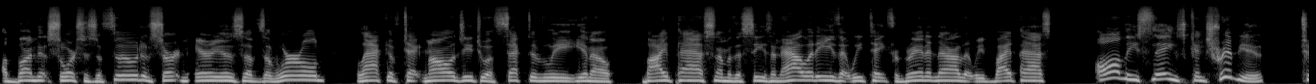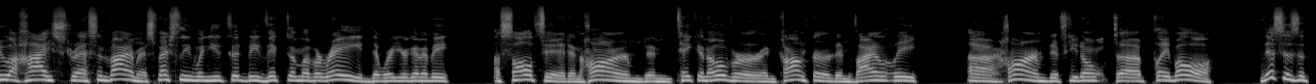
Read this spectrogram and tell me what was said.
abundant sources of food in certain areas of the world, lack of technology to effectively, you know, bypass some of the seasonality that we take for granted now that we've bypassed. All these things contribute to a high stress environment, especially when you could be victim of a raid that where you're going to be assaulted and harmed and taken over and conquered and violently uh, harmed if you don't uh, play ball. This is a,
